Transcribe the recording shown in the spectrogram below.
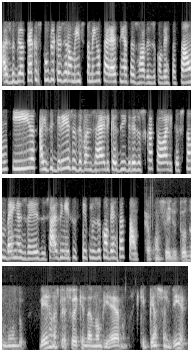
As bibliotecas públicas geralmente também oferecem essas rodas de conversação e as igrejas evangélicas e igrejas católicas também, às vezes, fazem esses ciclos de conversação. Eu aconselho todo mundo, mesmo as pessoas que ainda não vieram, que pensam em vir,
